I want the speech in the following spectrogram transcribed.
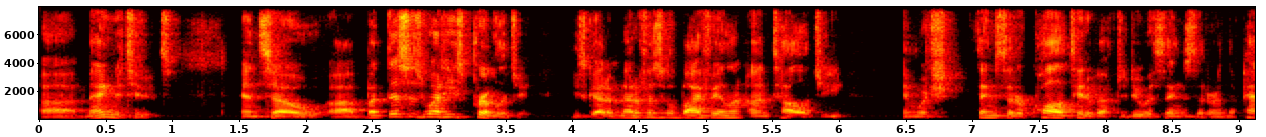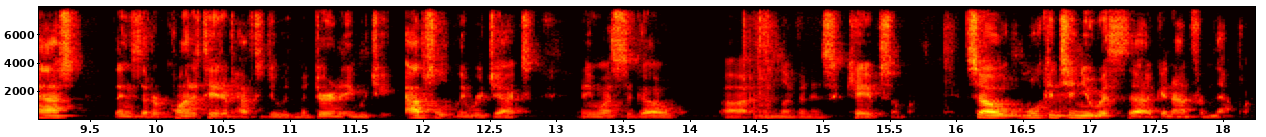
uh, magnitudes. And so, uh, but this is what he's privileging. He's got a metaphysical bivalent ontology in which things that are qualitative have to do with things that are in the past, things that are quantitative have to do with modernity, which he absolutely rejects, and he wants to go uh, and live in his cave somewhere. So we'll continue with uh, Guénon from that point.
